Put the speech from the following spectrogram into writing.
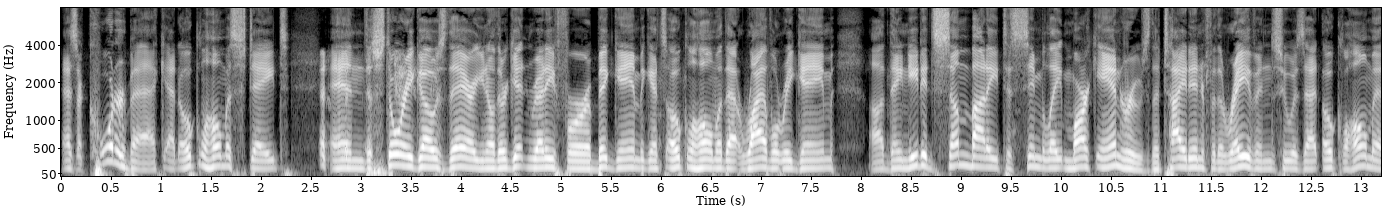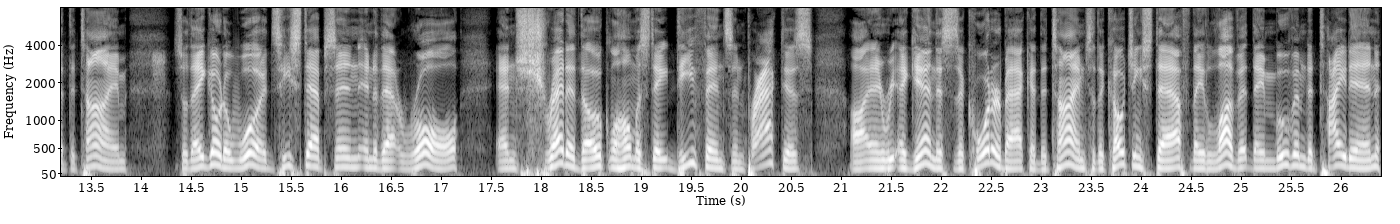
as a quarterback at Oklahoma State, and the story goes there. You know, they're getting ready for a big game against Oklahoma, that rivalry game. Uh, they needed somebody to simulate Mark Andrews, the tight end for the Ravens, who was at Oklahoma at the time. So they go to Woods. He steps in into that role and shredded the Oklahoma State defense in practice. Uh, and re- again, this is a quarterback at the time, so the coaching staff they love it. They move him to tight end.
